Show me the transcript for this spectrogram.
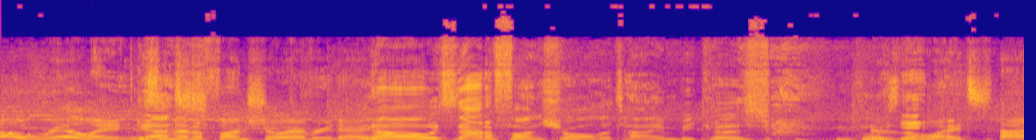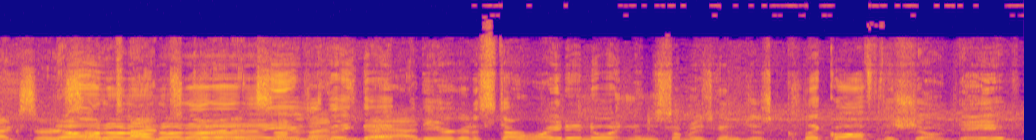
Oh, really? Isn't it a fun show every day? No, it's not a fun show all the time because Because the White Sox are no, no, sometimes no, no, no, good no, no. and Here's the sometimes thing: that bad. you're going to start right into it, and then somebody's going to just click off the show. Dave,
